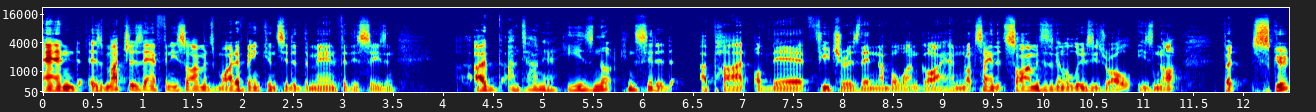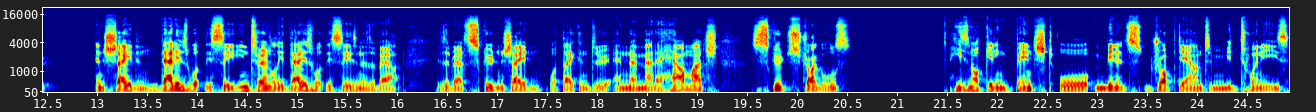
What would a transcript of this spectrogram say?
And as much as Anthony Simons might have been considered the man for this season, I, am telling you, he is not considered a part of their future as their number one guy. I'm not saying that Simons is going to lose his role. He's not. But Scoot and Shaedon, that is what this season, internally, that is what this season is about. Is about Scoot and Shaedon, what they can do. And no matter how much Scoot struggles, he's not getting benched or minutes drop down to mid 20s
